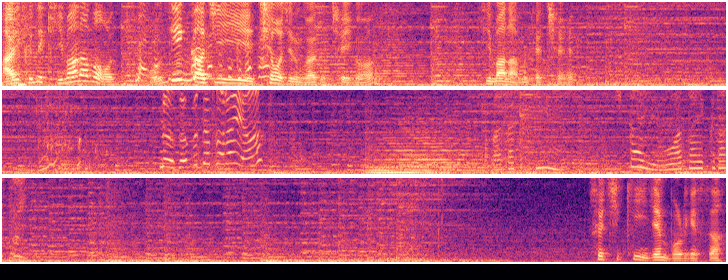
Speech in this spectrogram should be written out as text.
아니 근데 기만하면 어, 어디까지 채워지는 거야 도대체 이거? 기만함 대체. 솔직히 이젠 모르겠어.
